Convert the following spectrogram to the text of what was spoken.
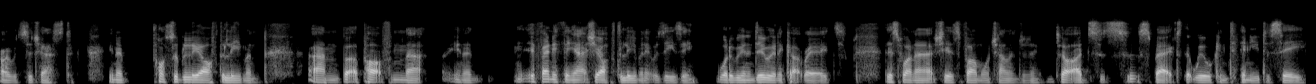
I would suggest, you know, possibly after Lehman, um, but apart from that, you know, if anything, actually after Lehman, it was easy. What are we going to do? We're going to cut rates. This one actually is far more challenging. So I'd suspect that we will continue to see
